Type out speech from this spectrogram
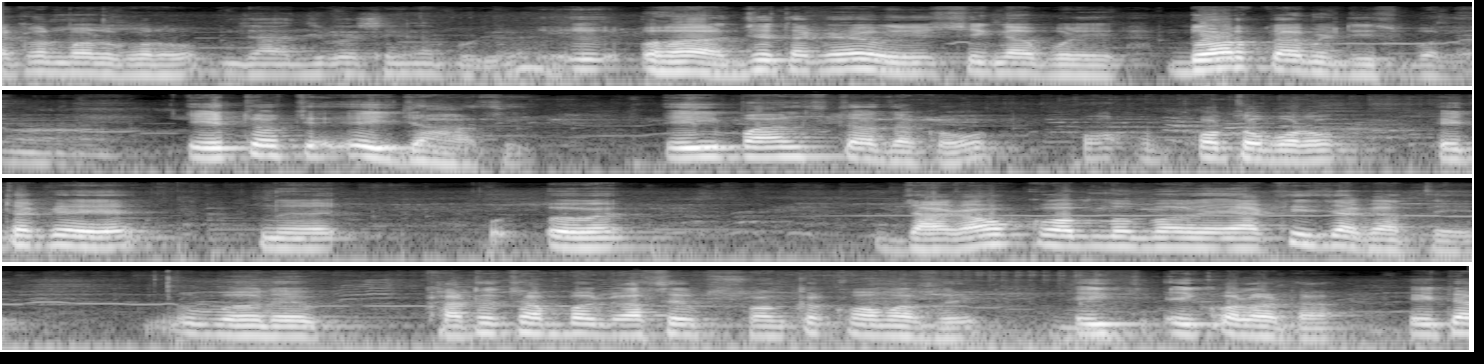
এখন মনে করো সিঙ্গাপুরি হ্যাঁ যেটাকে ওই সিঙ্গাপুরে ডর কমিটিস বলে। হ্যাঁ। এটা হচ্ছে এই জাহাজি এই বাঁশটা দেখো কত বড়। এটাকে জায়গাও কম মানে একই জায়গাতে মানে খাটা চাম্পা গাছের সংখ্যা কম আছে। এই এই কলাটা এটা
